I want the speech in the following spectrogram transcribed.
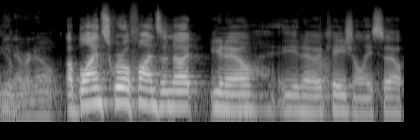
You never know. a blind squirrel finds a nut, you know, you know, occasionally. So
